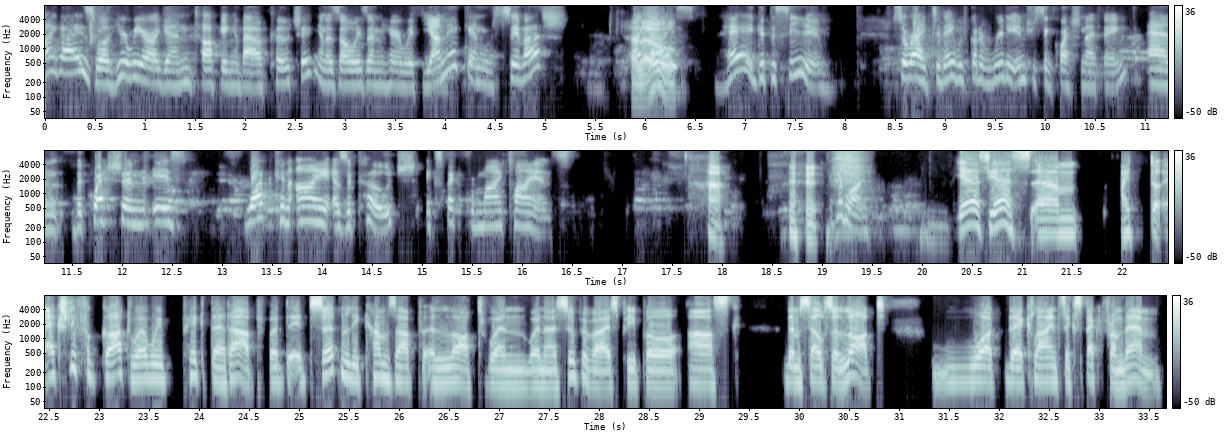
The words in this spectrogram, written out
Hi, guys. Well, here we are again talking about coaching. And as always, I'm here with Yannick and with Sivash. Hello. hey, good to see you. So, right, today we've got a really interesting question, I think. And the question is what can I, as a coach, expect from my clients? Huh. good one. Yes, yes. Um, I actually forgot where we picked that up, but it certainly comes up a lot when when I supervise people ask themselves a lot what their clients expect from them.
